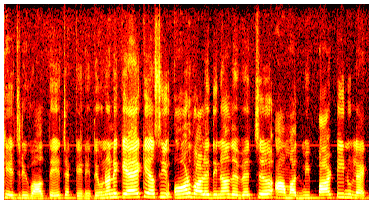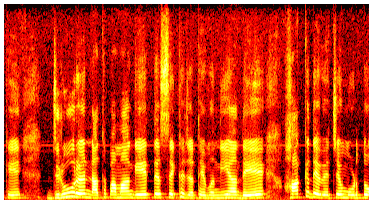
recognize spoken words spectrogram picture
ਕੇਜਰੀਵਾਲ ਤੇ ਚੱਕੇ ਨੇ ਤੇ ਉਹਨਾਂ ਨੇ ਕਿਹਾ ਹੈ ਕਿ ਅਸੀਂ ਆਉਣ ਵਾਲੇ ਦਿਨਾਂ ਦੇ ਵਿੱਚ ਆਮ ਆਦਮੀ ਪਾਰਟੀ ਨੂੰ ਲੈ ਕੇ ਜ਼ਰੂਰ ਨੱਥ ਪਾਵਾਂਗੇ ਤੇ ਸਿੱਖ ਜਥੇਬੰਦੀਆਂ ਦੇ ਹੱਕ ਦੇ ਵਿੱਚ ਮੁੜ ਤੋਂ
